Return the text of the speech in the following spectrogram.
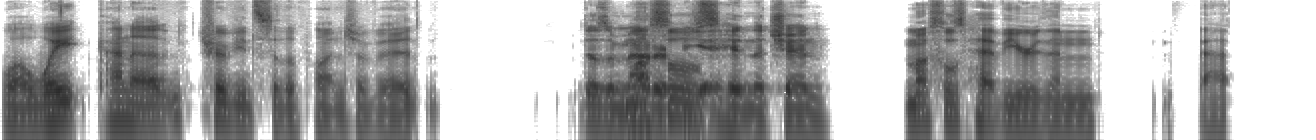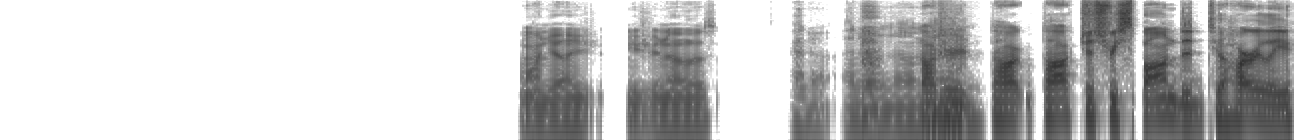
Well, weight kind of tributes to the punch a bit. it doesn't matter if you get hit in the chin Muscles heavier than fat. Come on, Josh. You should know this. I don't I don't know. Doctor man. Doc Doc just responded to Harley.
